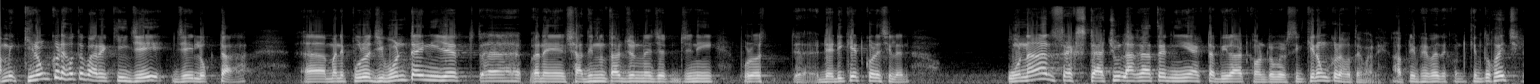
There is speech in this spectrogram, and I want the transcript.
আমি কিরম করে হতে পারে কি যে যে লোকটা মানে পুরো জীবনটাই নিজের মানে স্বাধীনতার জন্য যে যিনি পুরো ডেডিকেট করেছিলেন ওনার এক স্ট্যাচু লাগাতে নিয়ে একটা বিরাট কন্ট্রোভার্সি কিরম করে হতে পারে? আপনি ভেবে দেখুন। কিন্তু হয়েছিল।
